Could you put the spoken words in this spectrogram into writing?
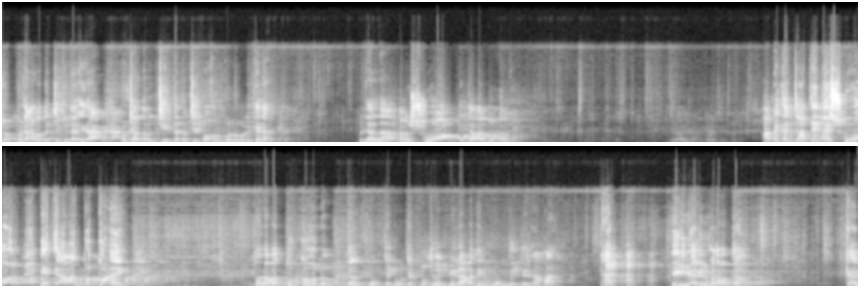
চোখ খুলে আলো দেখছে তুই দাঁড়িয়ে না বলছে, আল্লাহ, আমি চিন্তা করছি কখন ঘুরবো বলি, কেন? বলছে, আল্লাহ, আমি শুয়োর এটা আমার দুঃখ নেই। আমি যে জাতিতে শুয়োর এতে আমার দুঃখ নেই। তবে আমার দুঃখ হলো কারণ ঘুম থেকে উঠে প্রথমে বেনামাজির মুখ দেখতে না পায়। হ্যাঁ আদির কথাবার্তা। কেন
